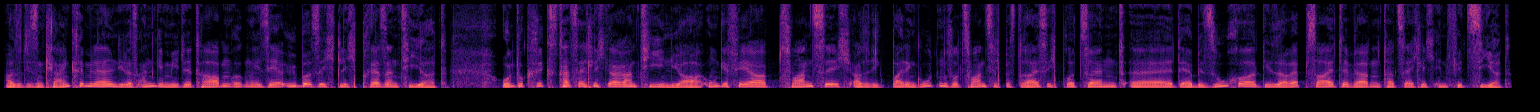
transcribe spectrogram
also diesen Kleinkriminellen, die das angemietet haben, irgendwie sehr übersichtlich präsentiert. Und du kriegst tatsächlich Garantien, ja, ungefähr 20, also die, bei den Guten so 20 bis 30 Prozent äh, der Besucher dieser Webseite werden tatsächlich infiziert.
